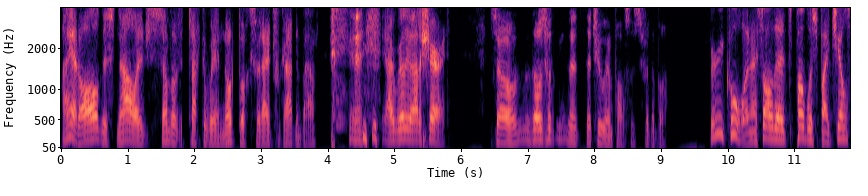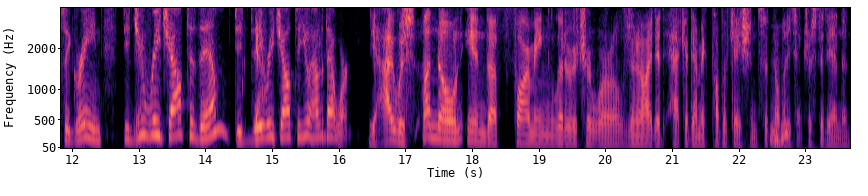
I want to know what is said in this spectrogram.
i had all this knowledge some of it tucked away in notebooks that i'd forgotten about i really ought to share it so those were the, the two impulses for the book very cool. And I saw that it's published by Chelsea Green. Did yeah. you reach out to them? Did they yeah. reach out to you? How did that work? Yeah, I was unknown in the farming literature world. You know, I did academic publications that mm-hmm. nobody's interested in. And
